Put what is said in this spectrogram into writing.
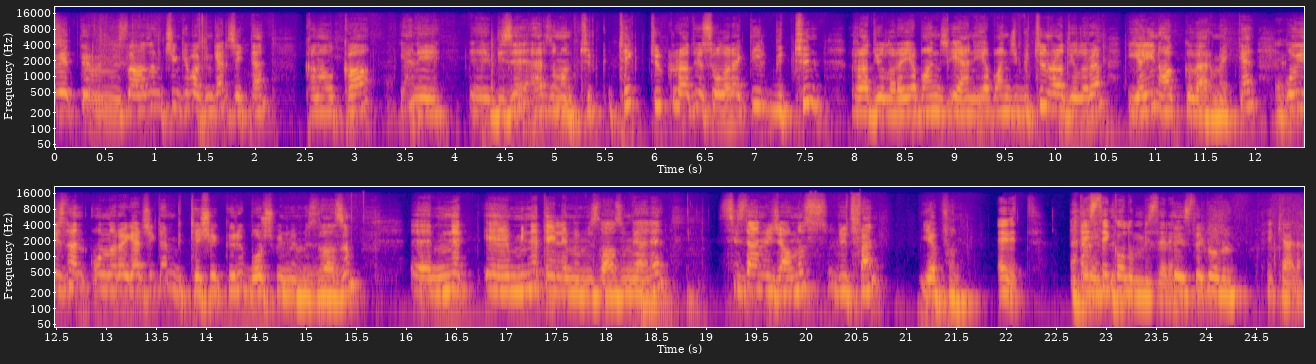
Evet dememiz lazım. Çünkü bakın gerçekten Kanal K yani e, bize her zaman Türk tek Türk radyosu olarak değil bütün radyolara yabancı yani yabancı bütün radyolara yayın hakkı vermekte. O yüzden onlara gerçekten bir teşekkürü borç bilmemiz lazım. E, minnet e, minnet eylememiz lazım yani. Sizden ricamız lütfen yapın. Evet. Destek olun bizlere. Destek olun. Pekala.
